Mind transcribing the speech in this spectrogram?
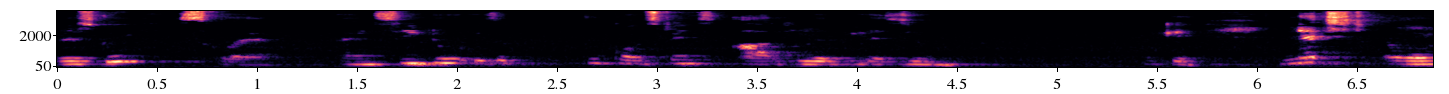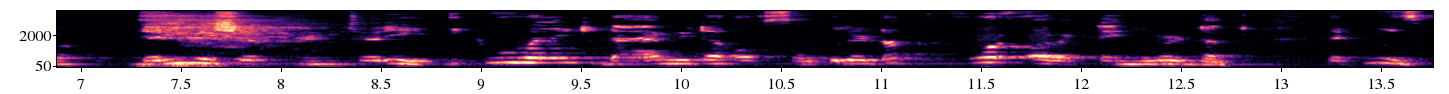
raised to square. And c2 is a two constants are here we assume. Okay. Next, uh, derivation and theory equivalent diameter of circular duct for a rectangular duct. That means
